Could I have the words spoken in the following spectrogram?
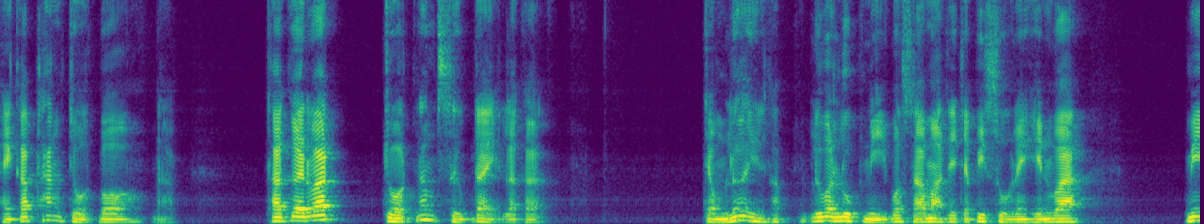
ให้กับทางโจทก์บ่นะครับ ถ้าเกิดว่าโจทก์นำสืบได้แล้วก็จำเลยครับ หรือว่าลูกหนี้บ่สามารถที่จะพิสูจน์ให้เห็นว่า มี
